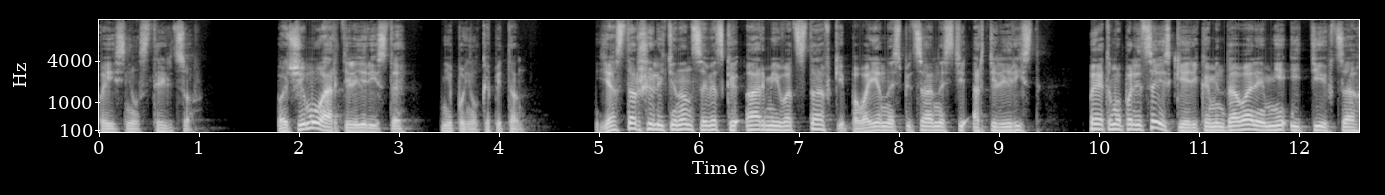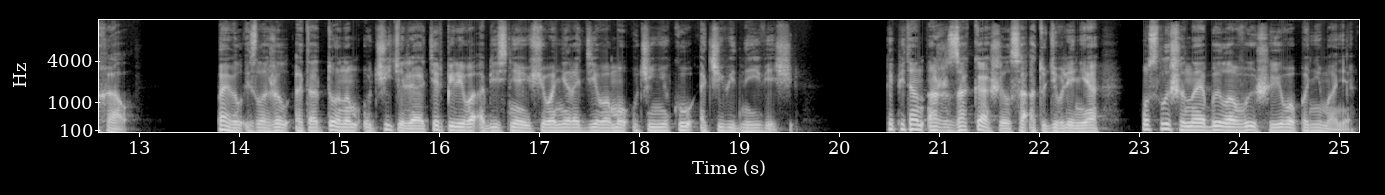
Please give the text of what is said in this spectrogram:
пояснил Стрельцов. «Почему артиллеристы?» – не понял капитан. «Я старший лейтенант советской армии в отставке по военной специальности артиллерист, поэтому полицейские рекомендовали мне идти в Цахал». Павел изложил это тоном учителя, терпеливо объясняющего нерадивому ученику очевидные вещи. Капитан аж закашлялся от удивления. Услышанное было выше его понимания.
